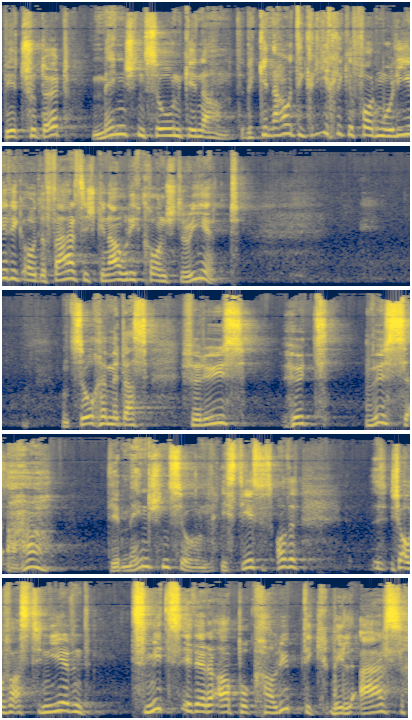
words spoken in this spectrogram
wird schon dort Menschensohn genannt. Genau die gleiche Formulierung, auch der Vers ist genau richtig konstruiert. Und so können wir das für uns heute wissen. Aha, der Menschensohn ist Jesus. Oder, es ist auch faszinierend, mit in der Apokalyptik will er sich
